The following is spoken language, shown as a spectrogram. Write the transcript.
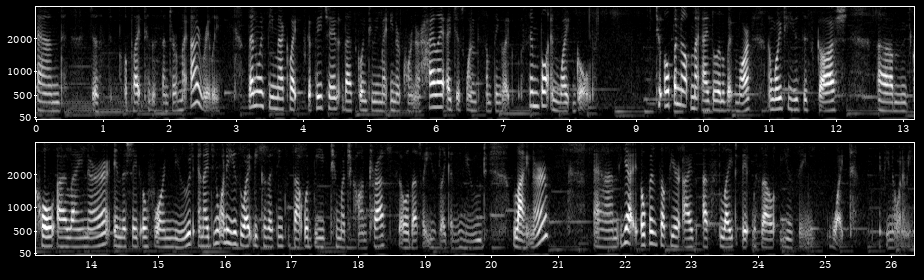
and just apply it to the center of my eye really. Then with the MAC Lightscapade shade, that's going to be my inner corner highlight. I just wanted something like simple and white gold. To open up my eyes a little bit more, I'm going to use this Gosh um, kohl eyeliner in the shade 04 Nude. And I didn't want to use white because I think that would be too much contrast. So that's why I used like a nude liner. And yeah, it opens up your eyes a slight bit without using white, if you know what I mean.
